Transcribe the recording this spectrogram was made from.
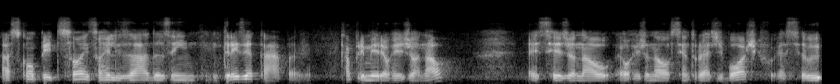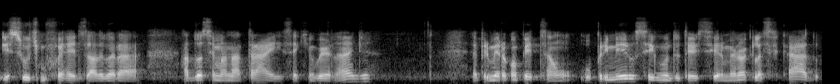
As competições são realizadas em, em três etapas. A primeira é o regional. Esse regional é o Regional Centro-Oeste de Bocha. Esse, esse, último foi realizado agora há duas semanas atrás, aqui em Uberlândia. É a primeira competição. O primeiro, segundo e terceiro melhor classificado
